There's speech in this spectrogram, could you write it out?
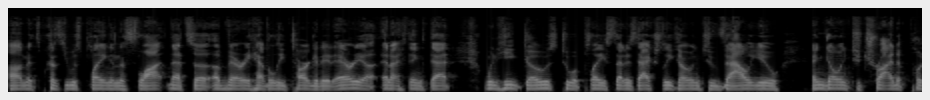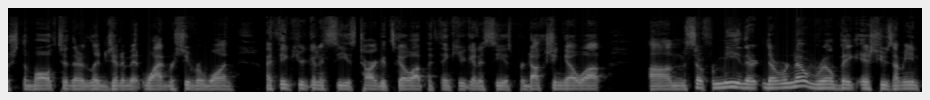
Um, it's because he was playing in the slot. That's a, a, very heavily targeted area, and I think that when he goes to a place that is actually going to value and going to try to push the ball to their legitimate wide receiver one, I think you're going to see his targets go up. I think you're going to see his production go up. Um, so for me, there there were no real big issues. I mean,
